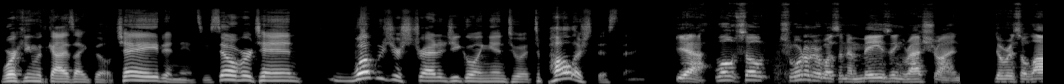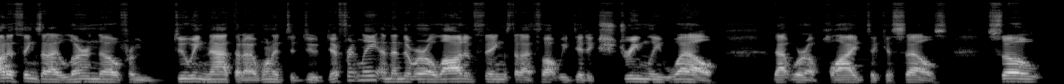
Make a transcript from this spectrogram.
working with guys like Bill Chait and Nancy Silverton. What was your strategy going into it to polish this thing? Yeah. Well, so Short Order was an amazing restaurant. There was a lot of things that I learned though from doing that that I wanted to do differently. And then there were a lot of things that I thought we did extremely well that were applied to Cassell's. So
